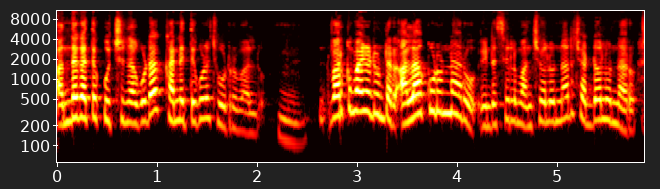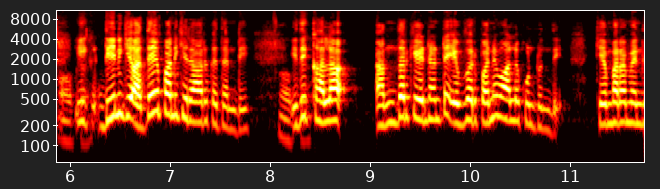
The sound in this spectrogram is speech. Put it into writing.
అందగత కూర్చున్నా కూడా కన్నెత్తి కూడా చూడరు వాళ్ళు. వర్క్ మైండెడ్ ఉంటారు. అలా కూడా ఉన్నారు. ఇండస్ట్రీలో మంచి వాళ్ళు ఉన్నారు చెడ్డోళ్ళు ఉన్నారు. దీనికి అదే పనికి రారు కదండి. ఇది కళ అందరికి ఏంటంటే ఎవరి పని వాళ్ళకు ఉంటుంది. కెమెరామెన్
